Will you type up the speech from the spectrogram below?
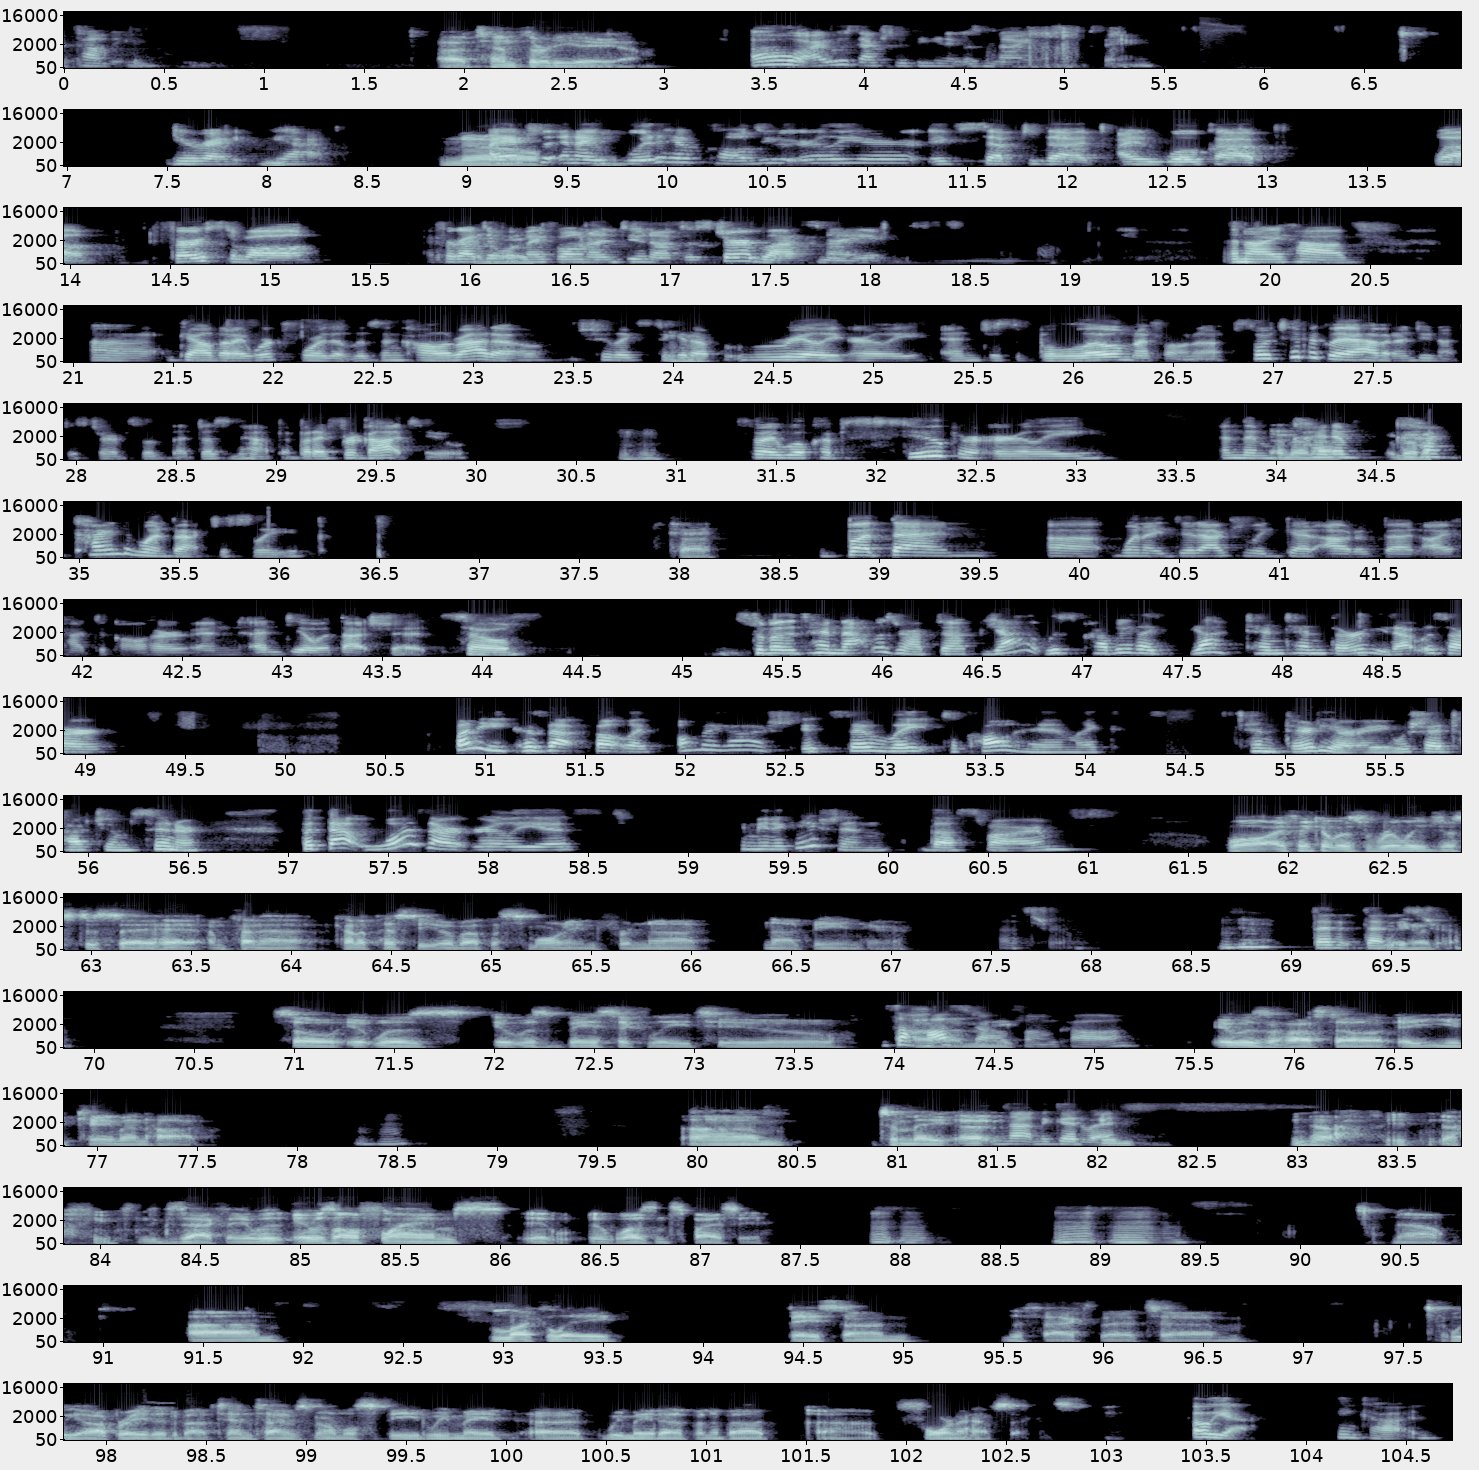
Tell me. Uh, ten thirty a.m. Oh, I was actually thinking it was nine something. You're right. Mm. Yeah. No. I actually, and I would have called you earlier, except that I woke up. Well, first of all, I forgot to put my phone on Do Not Disturb last night. And I have a gal that I work for that lives in Colorado. She likes to get mm-hmm. up really early and just blow my phone up. So typically I have it on Do Not Disturb so that doesn't happen, but I forgot to. Mm-hmm. So I woke up super early and then, and then kind I, of then kind of went back to sleep. Okay but then uh, when I did actually get out of bed, I had to call her and and deal with that shit. So so by the time that was wrapped up, yeah, it was probably like yeah 10 10 30. That was our funny because that felt like oh my gosh, it's so late to call him like 10 30 already. Wish I'd talked to him sooner. But that was our earliest communication thus far. Well, I think it was really just to say, hey, I'm kind of kind of pissed at you about this morning for not not being here. That's true. Mm-hmm. Yeah. That that is had, true. So it was it was basically to it's a hostile um, phone call. It was a hostile. It, you came in hot. Mm-hmm. Um, to make uh, not in a good way. no, it, no, exactly. It was it was all flames. It it wasn't spicy. Mm-mm. Mm-mm. No. Um, luckily, based on the fact that um, we operated about 10 times normal speed. We made, uh, we made up in about uh, four and a half seconds. Oh yeah. Thank God.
